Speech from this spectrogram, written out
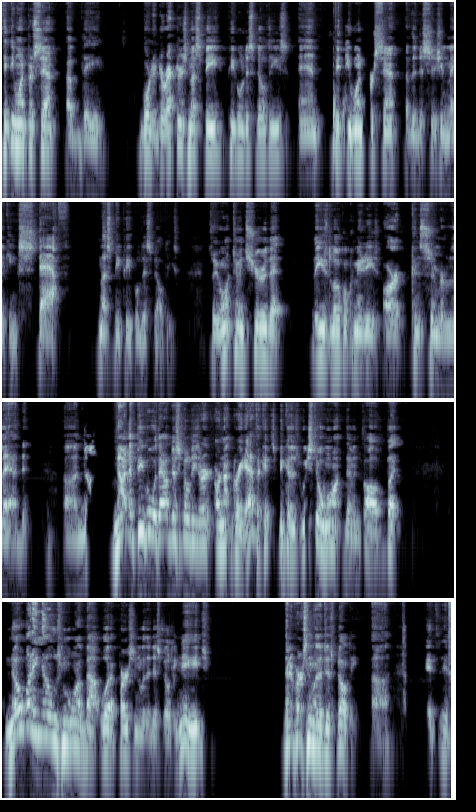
51% of the board of directors must be people with disabilities, and 51% of the decision making staff must be people with disabilities. So we want to ensure that these local communities are consumer led. Uh, not, not that people without disabilities are, are not great advocates because we still want them involved, but nobody knows more about what a person with a disability needs than a person with a disability. Uh, it, it,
